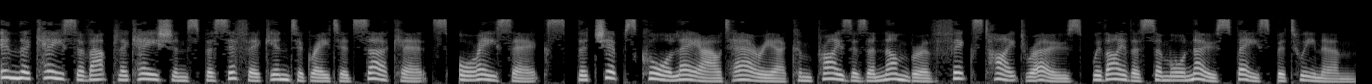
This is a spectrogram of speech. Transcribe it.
In the case of application-specific integrated circuits, or ASICs, the chip's core layout area comprises a number of fixed-height rows, with either some or no space between them.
